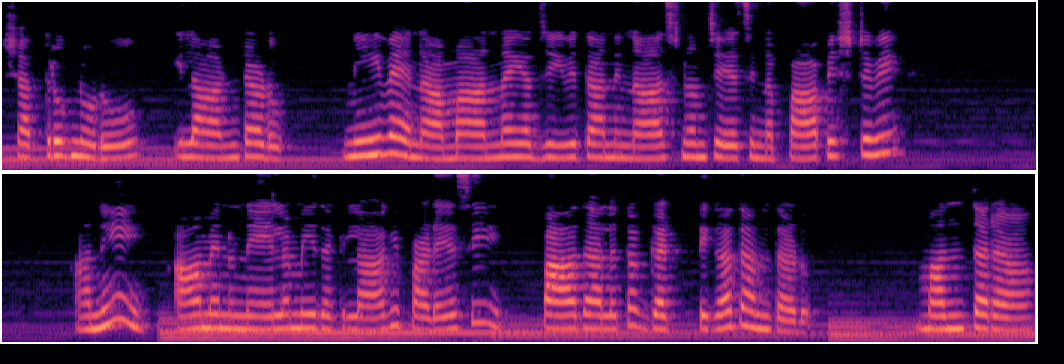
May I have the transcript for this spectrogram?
శత్రుఘ్నుడు ఇలా అంటాడు నీవేనా మా అన్నయ్య జీవితాన్ని నాశనం చేసిన పాపిష్టివి? అని ఆమెను నేల మీదకి లాగి పడేసి పాదాలతో గట్టిగా తంతాడు. మంతర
